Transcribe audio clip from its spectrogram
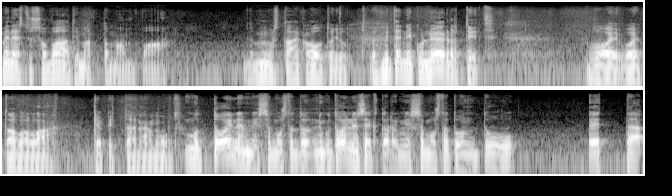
menestys on vaatimattomampaa. Ja mun mielestä aika outo juttu. Että miten niin kuin nörtit voi, voi tavallaan kepittää nämä muut. Mutta toinen, missä musta, niin toinen sektori, missä musta tuntuu että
